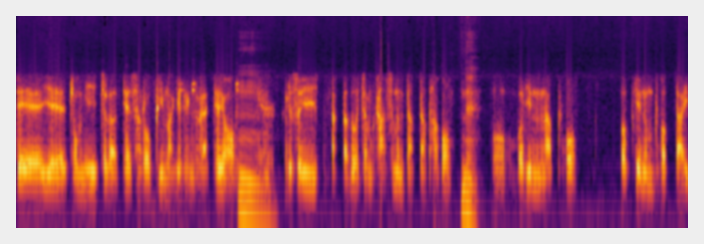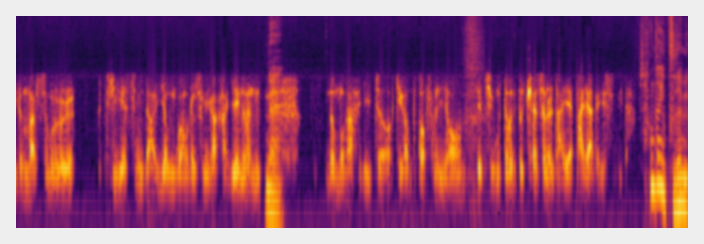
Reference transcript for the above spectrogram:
때에 좀이 제가 대사로 부임하게 된 것 같아요. 음. 그래서 이 아까도 참 가슴은 답답하고 네. 어, 머리는 아프고 어깨는 무겁다 이런 말씀을 드리겠습니다. 영광으로 생각하기에는 네. 넘어가 이저 어깨가 무겁군요. 지금부터 그래도 최선을 다해 봐야 되겠습니다. 상당히 부담이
